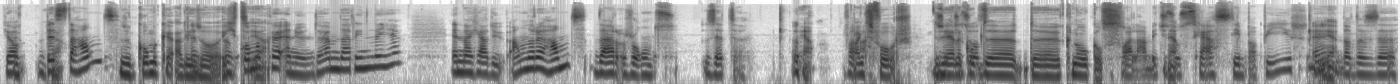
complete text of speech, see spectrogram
Jouw Ja. beste hand. Dus een kommetje, alleen een, zo een echt... kommetje en je duim daarin leggen. En dan gaat je andere hand daar rond zetten. Een- Ja. Voilà. Langs voor. Dus Beetje eigenlijk op de, de knokels. Voilà, een beetje Ja. zoals schaarssteenpapier. Hè? Ja. Dat is de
